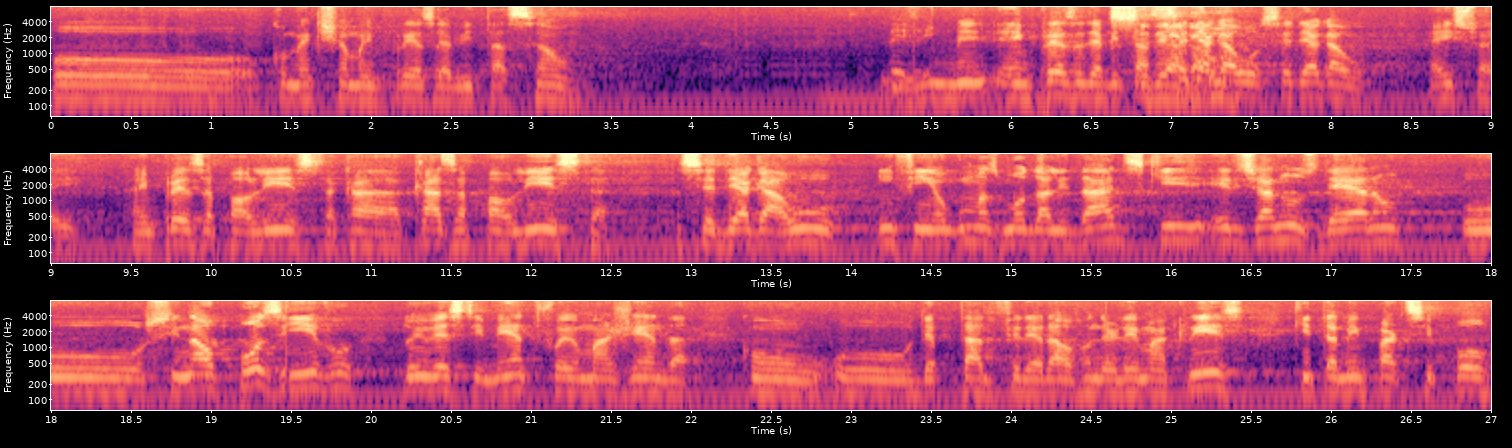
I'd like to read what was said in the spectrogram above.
ou como é que chama a empresa de habitação? É empresa de habitação, CDHU. CDHU, CDHU. É isso aí. A empresa paulista, Casa Paulista, CDHU, enfim, algumas modalidades que eles já nos deram o sinal positivo do investimento. Foi uma agenda com o deputado federal Vanderlei Macris, que também participou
